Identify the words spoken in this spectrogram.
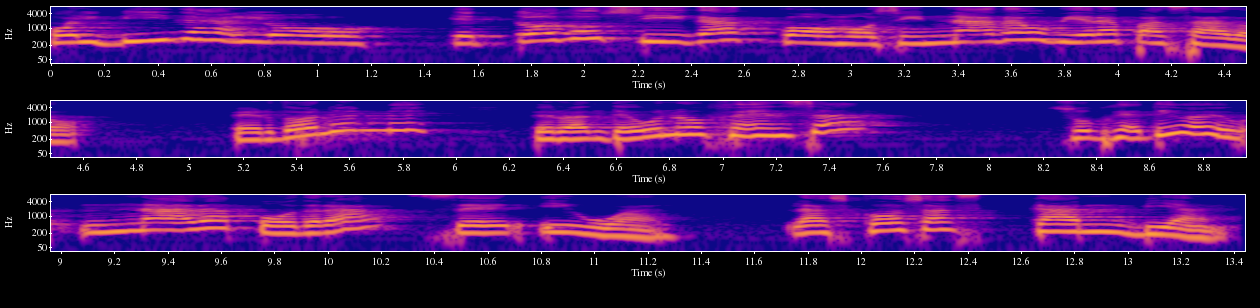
olvídalo. Que todo siga como si nada hubiera pasado. Perdónenme, pero ante una ofensa subjetiva, nada podrá ser igual. Las cosas cambian.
